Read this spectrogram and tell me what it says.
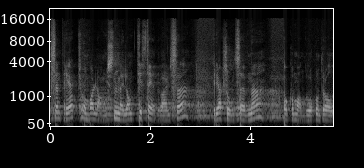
sentrert om balansen mellom tilstedeværelse, reaksjonsevne og kommando og kontroll.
